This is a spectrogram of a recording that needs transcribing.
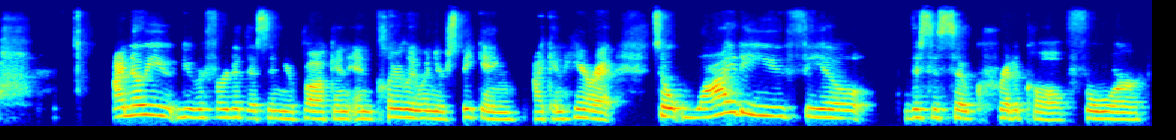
I know you you refer to this in your book, and, and clearly when you're speaking, I can hear it. So why do you feel this is so critical for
